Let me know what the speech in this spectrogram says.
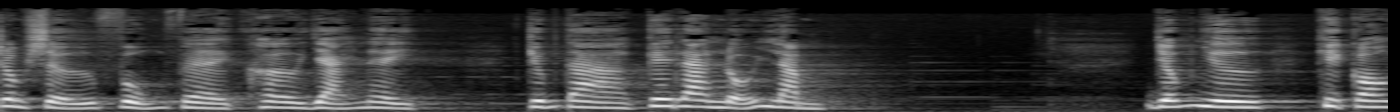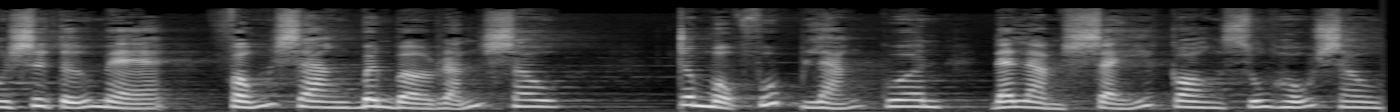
trong sự vụng về khờ dại này, chúng ta gây ra lỗi lầm. Giống như khi con sư tử mẹ phóng sang bên bờ rãnh sâu, trong một phút lãng quên đã làm sảy con xuống hố sâu.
